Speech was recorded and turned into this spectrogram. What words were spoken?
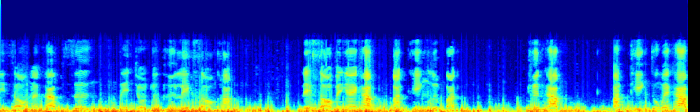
ที่ 2 นะครับ ซึ่งในโจทย์ก็คือเลข 2 ครับ เลข 2 เป็นไงครับ ปัดทิ้งหรือปัดขึ้นครับ ปัดทิ้งถูกไหมครับ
